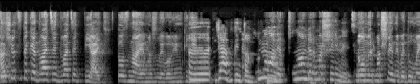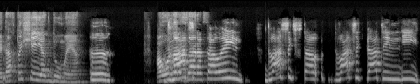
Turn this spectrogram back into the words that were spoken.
А що це таке 2025? Хто знає, можливо, вімкніть. Е, як він там? Номер, номер машини. Це Номер машини ви думаєте, а хто ще як думає? Е, А у нас зараз 22 25 рік.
